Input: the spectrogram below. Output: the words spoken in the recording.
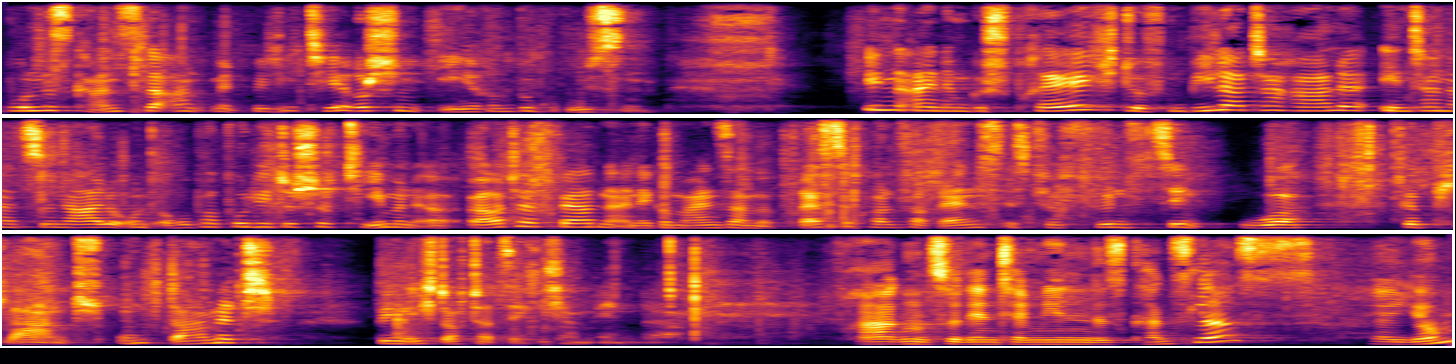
Bundeskanzleramt mit militärischen Ehren begrüßen. In einem Gespräch dürften bilaterale, internationale und europapolitische Themen erörtert werden. Eine gemeinsame Pressekonferenz ist für 15 Uhr geplant. Und damit bin ich doch tatsächlich am Ende. Fragen zu den Terminen des Kanzlers? Herr Jung?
